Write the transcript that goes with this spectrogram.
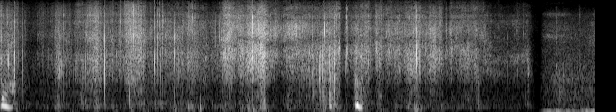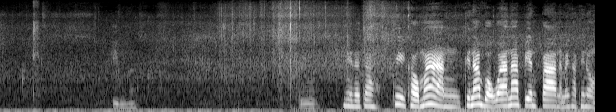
เนี่ย Pinne. Stor นี่แหละจ้ะที่เขามาอันที่น้าบอกว่าหน้าเปลี่ยนปลาหน่อยไหมครับพี่น้อง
